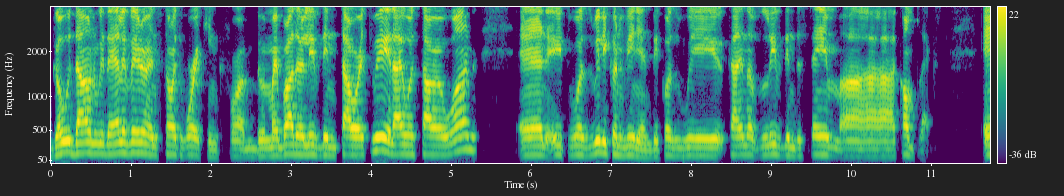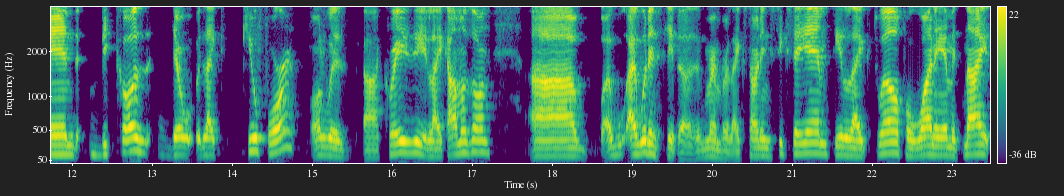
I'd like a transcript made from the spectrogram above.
go down with the elevator and start working. For my brother lived in Tower Three, and I was Tower One, and it was really convenient because we kind of lived in the same uh, complex. And because there, like Q4, always uh, crazy, like Amazon uh, I, I wouldn't sleep. I remember like starting 6 a.m. till like 12 or 1 a.m. at night,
